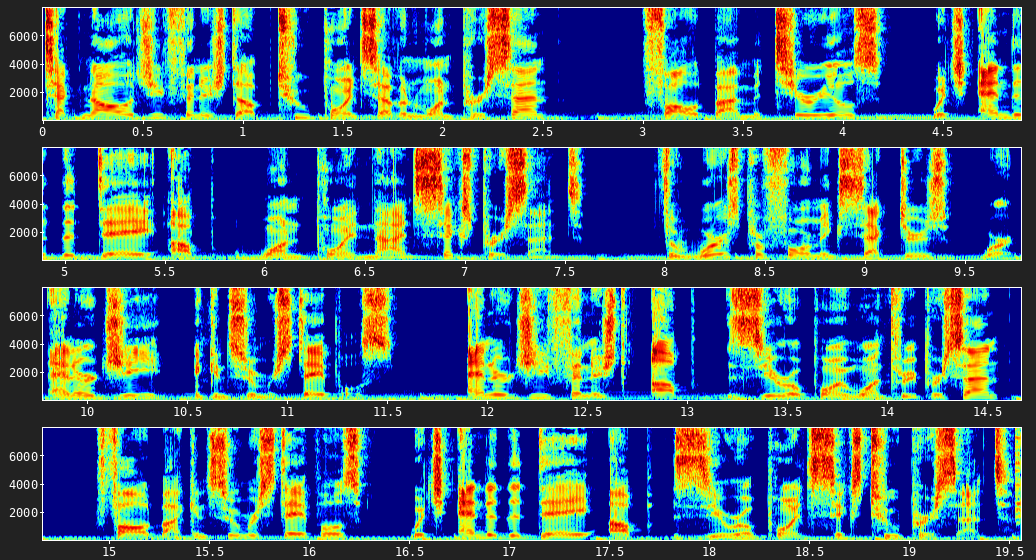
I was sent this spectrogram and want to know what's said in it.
Technology finished up 2.71%, followed by materials, which ended the day up 1.96%. The worst performing sectors were energy and consumer staples. Energy finished up 0.13%, followed by consumer staples, which ended the day up 0.62%.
